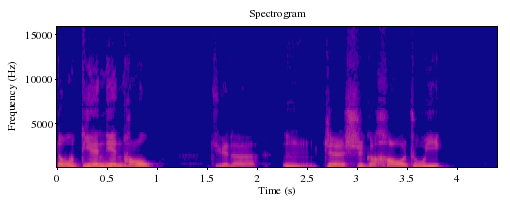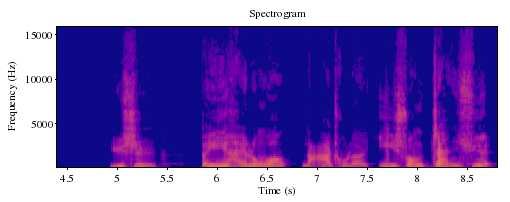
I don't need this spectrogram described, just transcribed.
都点点头。觉得嗯，这是个好主意。于是，北海龙王拿出了一双战靴，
